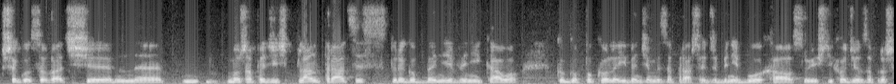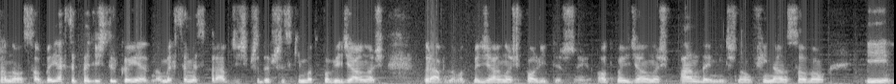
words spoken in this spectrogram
przegłosować, e, można powiedzieć, plan pracy, z którego będzie wynikało, kogo po kolei będziemy zapraszać, żeby nie było chaosu, jeśli chodzi o zapraszane osoby. Ja chcę powiedzieć tylko jedno. My chcemy sprawdzić przede wszystkim odpowiedzialność prawną, odpowiedzialność polityczną, odpowiedzialność pandemiczną, finansową i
